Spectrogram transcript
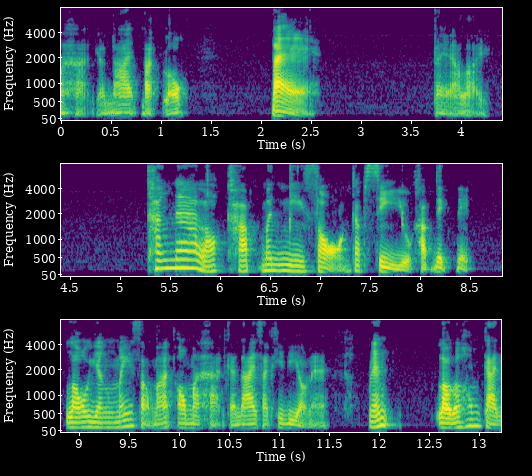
มาหารกันได้หลักล็อก แต่แต่อะไร ข้างหน้าล็อกครับ มันมี 2 กับ 4 อยู่ครับเด็กๆ เรายังไม่สามารถเอามาหารกันได้สักทีเดียวนะ เพราะฉะนั้นเราต้องทำการ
